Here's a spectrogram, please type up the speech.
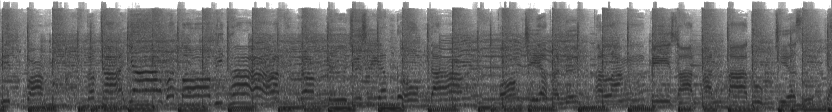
ผิดหวัง กับฉายาว่าต่อพิฆาตร่ำลือชื่อเสียงโด่งดังกองเชียร์ผนึกพลัง ปีศาจพันตาทุ่มเชียร์สุดใจ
